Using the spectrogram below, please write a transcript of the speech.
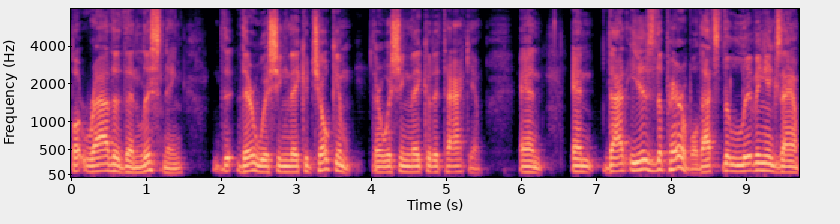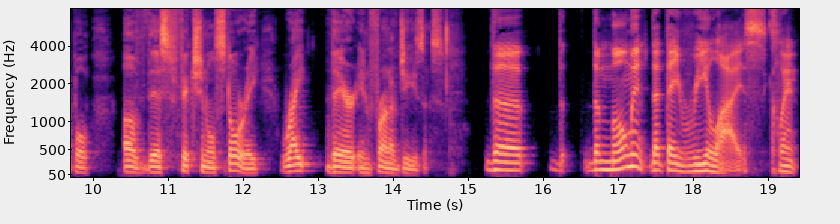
But rather than listening, th- they're wishing they could choke him. They're wishing they could attack him. And, and that is the parable. That's the living example of this fictional story right there in front of Jesus. The, the, the moment that they realize, Clint,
